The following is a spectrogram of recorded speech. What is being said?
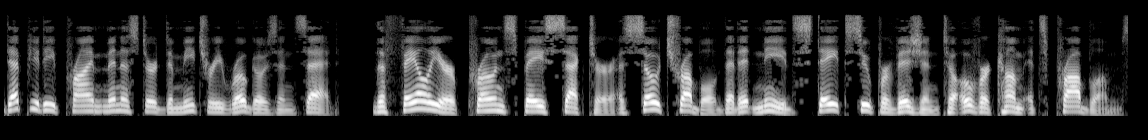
Deputy Prime Minister Dmitry Rogozin said, the failure-prone space sector is so troubled that it needs state supervision to overcome its problems.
